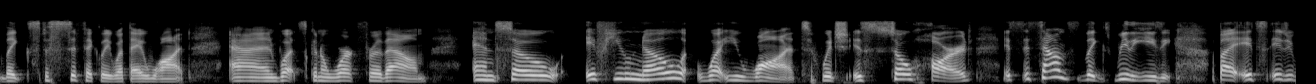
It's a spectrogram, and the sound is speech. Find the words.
like specifically what they want and what's going to work for them. And so if you know what you want, which is so hard, it's, it sounds like really easy, but it's it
